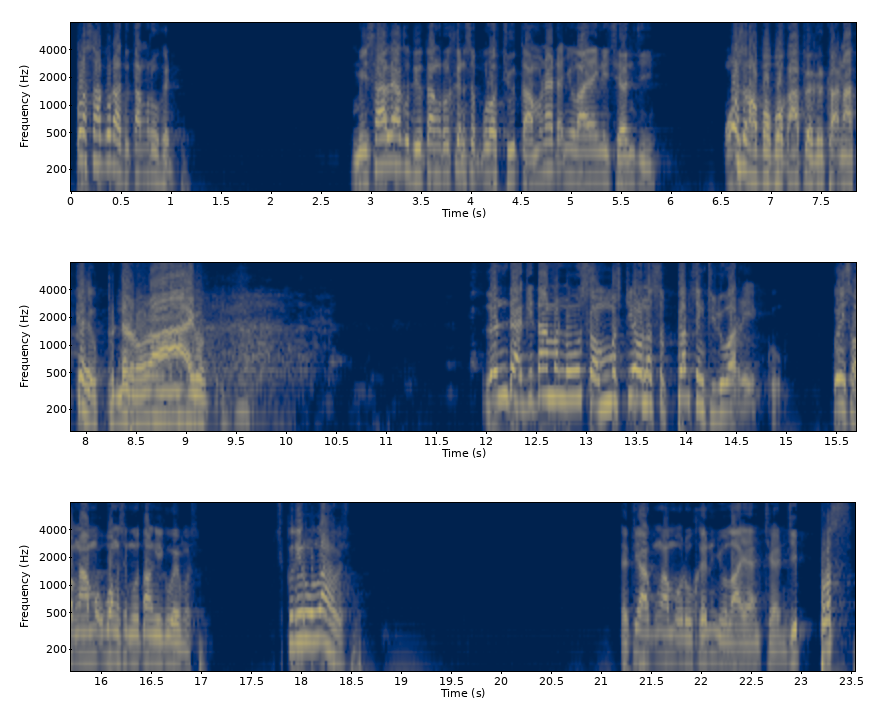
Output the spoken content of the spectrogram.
Plus aku rada utang Ruhin. Misalnya aku diutang Ruhin 10 juta, mana ada nyulayani janji. Wah, serah apa-apa kabeh gak nagih bener ora iku. Lendak kita menuso mesti ana sebab sing di luar iku. Kowe iso ngamuk wong sing ngutangi kowe, Mas. Keliru lah. Jadi aku ngamuk rugen nyulayan janji plus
